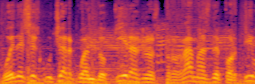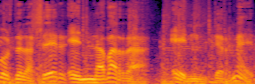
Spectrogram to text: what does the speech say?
puedes escuchar cuando quieras los programas deportivos de la SER en Navarra, en Internet.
